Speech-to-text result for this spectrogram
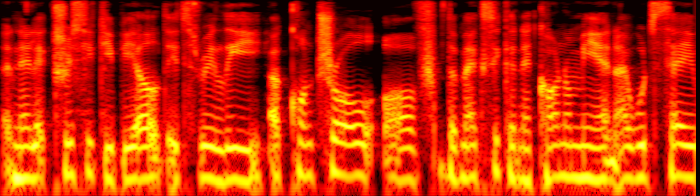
an electricity bill, it's really a control of the Mexican economy. And I would say,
